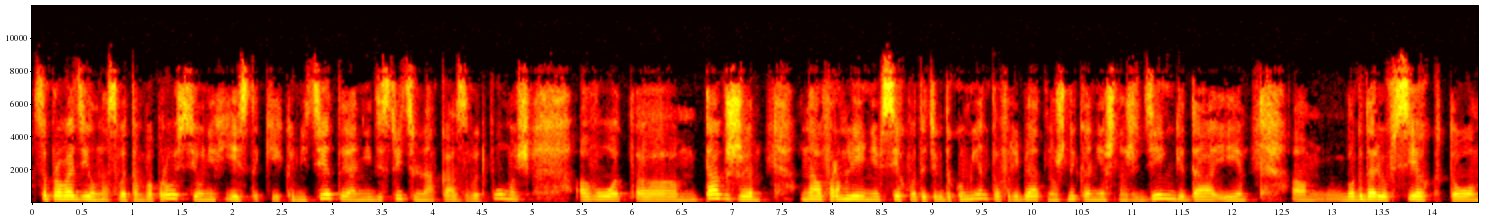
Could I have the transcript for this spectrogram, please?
сопроводил нас в этом вопросе, у них есть такие комитеты, эксперты, они действительно оказывают помощь. Вот. Эм, также на оформление всех вот этих документов, ребят, нужны, конечно же, деньги, да, и эм, благодарю всех, кто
